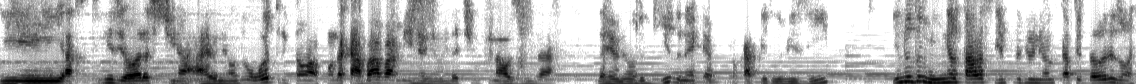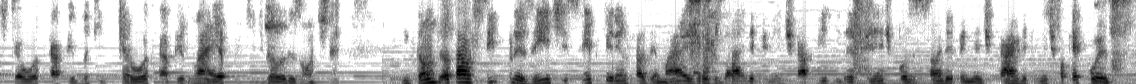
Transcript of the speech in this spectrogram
e às 15 horas tinha a reunião do outro, então quando acabava a minha reunião ainda tinha um finalzinho da, da reunião do Guido, né, que é o capítulo vizinho, e no domingo eu estava sempre na reunião do capítulo Belo Horizonte, que é o outro capítulo aqui, que era o outro capítulo na época aqui de Belo Horizonte, né? Então eu estava sempre presente, sempre querendo fazer mais, ajudar, independente de capítulo, independente de posição, independente de carga, independente de qualquer coisa.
